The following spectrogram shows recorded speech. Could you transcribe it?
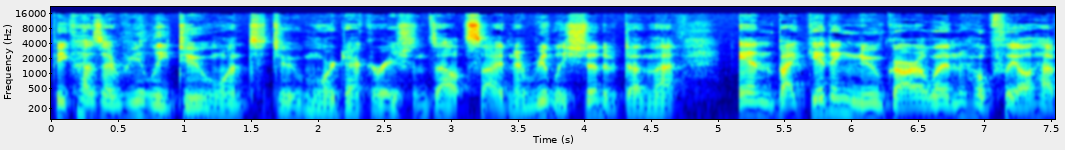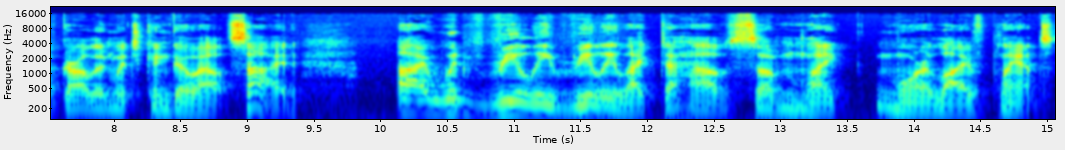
because I really do want to do more decorations outside and I really should have done that. And by getting new garland, hopefully I'll have garland which can go outside. I would really, really like to have some like more live plants.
